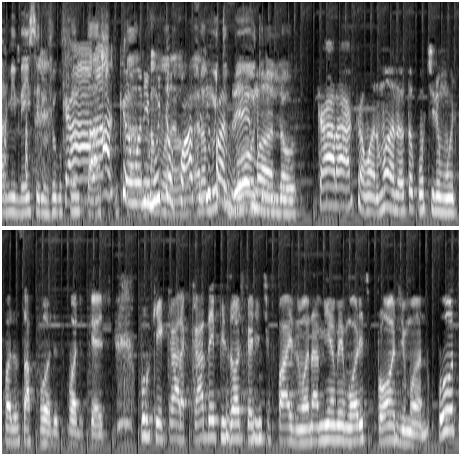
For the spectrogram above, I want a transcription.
Army Man seria um jogo fantástico. Caraca, cara, mano, e muito fácil Era de muito fazer, mano. Caraca, mano, mano, eu tô curtindo muito fazer essa porra desse podcast. Porque, cara, cada episódio que a gente faz, mano, a minha memória explode, mano. Puta,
